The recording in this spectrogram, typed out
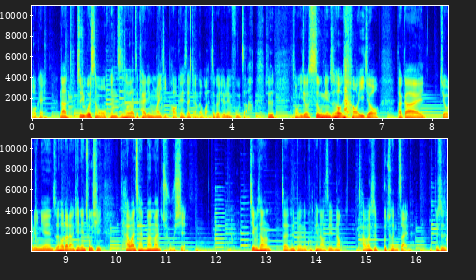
OK，那至于为什么，我可能之后要再开另外一集 podcast 再讲得完，这个有点复杂。就是从一九四五年之后到一九大概九零年之后到两千年初期，台湾才慢慢出现。基本上在日本的国民脑子里，脑台湾是不存在的。就是，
